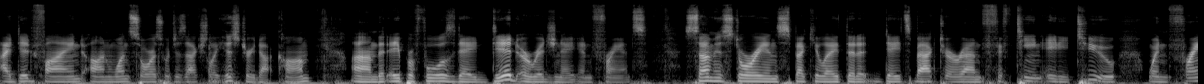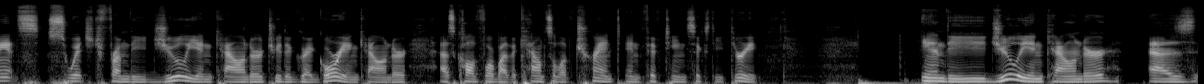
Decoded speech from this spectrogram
I did find on one source, which is actually history.com, um, that April Fool's Day did originate in France. Some historians speculate that it dates back to around 1582 when France switched from the Julian calendar to the Gregorian calendar as called for by the Council of Trent in 1563. In the Julian calendar, as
